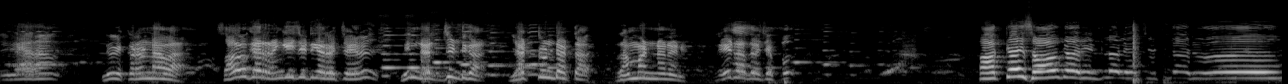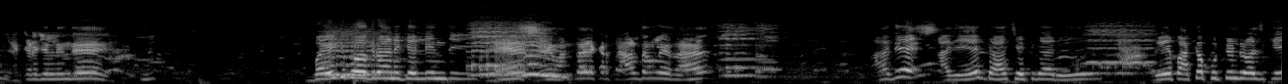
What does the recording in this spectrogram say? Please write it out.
నువ్వు ఇక్కడ ఉన్నావా సావుగారు రంగీశెట్టి గారు వచ్చారు. నిన్ను అర్జెంటుగా ఎట్టుండట రమ్మన్నానని. రేటాతో చెప్పు. అక్కయ్య సావు గారు ఇంట్లో లేదు చెట్టు గారు ఎక్కడికి వెళ్ళింది. బయట పోగ్రానికి వెళ్ళింది మేమంతా ఇక్కడ చాలటం లేదా? అదే అదేం కా చెట్టు గారు రేపు అక్క పుట్టినరోజుకి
